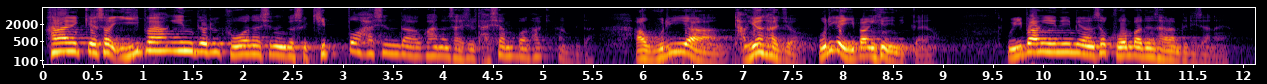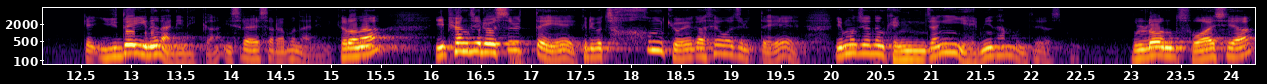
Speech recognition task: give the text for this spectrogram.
하나님께서 이방인들을 구원하시는 것을 기뻐하신다고 하는 사실을 다시 한번 확인합니다. 아, 우리야 당연하죠. 우리가 이방인이니까요. 이방인이면서 구원받은 사람들이잖아요. 그러니까 유대인은 아니니까 이스라엘 사람은 아니니까. 그러나 이 편지를 쓸 때에 그리고 처음 교회가 세워질 때에 이 문제는 굉장히 예민한 문제였습니다. 물론 소아시아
